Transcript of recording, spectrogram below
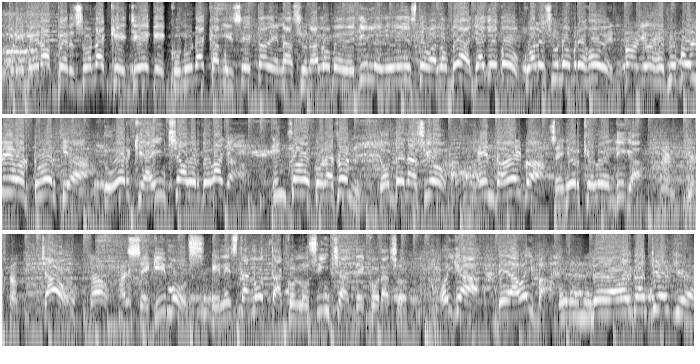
La primera persona que llegue con una camiseta de Nacional o Medellín le dio este balón. Vea, ya llegó. ¿Cuál es su nombre, joven? Yo Jesús Bolívar, Tuberquia. Tuberquia, hincha verdolaga. Hincha de corazón. ¿Dónde nació? En Dabeiba. Señor, que lo bendiga. Chao. Chao. Seguimos en esta nota con los hinchas de corazón. Oiga, de Dabeiba. De Dabeiba, Antioquia.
